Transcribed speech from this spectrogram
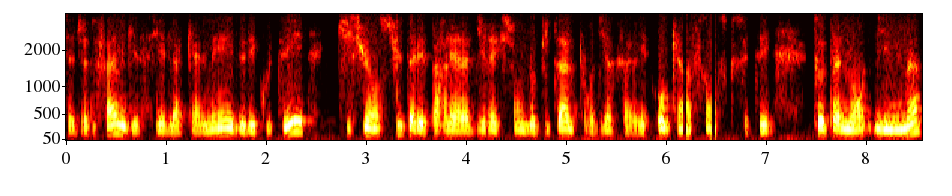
cette jeune femme, qui essayait de la calmer, de l'écouter, qui suis ensuite allé parler à la direction de l'hôpital pour dire que ça n'avait aucun sens, que c'était totalement inhumain.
